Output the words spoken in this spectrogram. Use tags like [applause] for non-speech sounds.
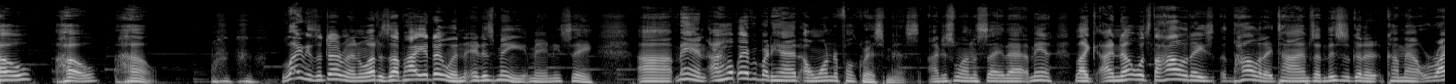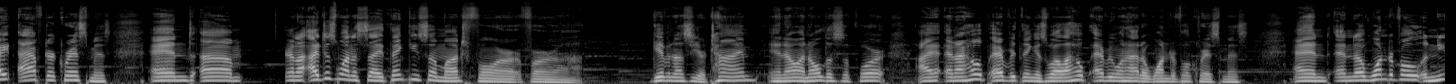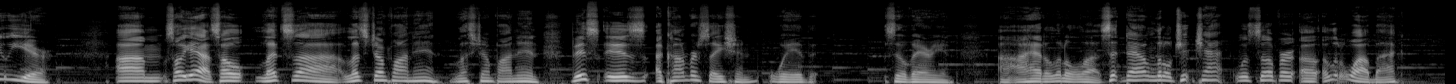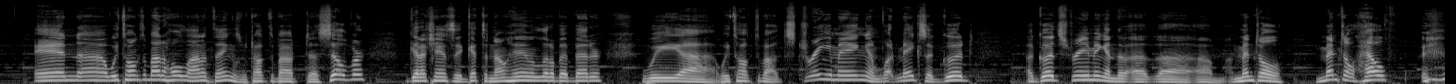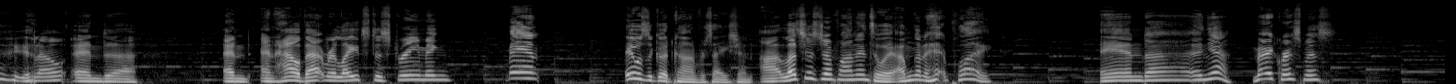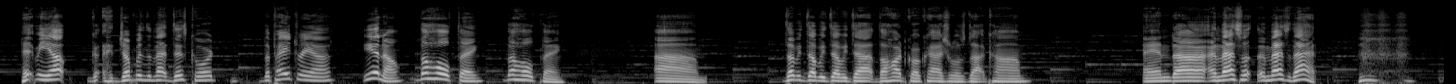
Ho, ho, ho. [laughs] Ladies and gentlemen, what is up? How you doing? It is me, Manny C. Uh, man, I hope everybody had a wonderful Christmas. I just want to say that, man. Like I know it's the holidays, the holiday times, and this is gonna come out right after Christmas, and um, and I, I just want to say thank you so much for for uh, giving us your time, you know, and all the support. I and I hope everything is well. I hope everyone had a wonderful Christmas, and and a wonderful New Year. Um, so yeah, so let's uh let's jump on in. Let's jump on in. This is a conversation with Silverian. Uh, I had a little uh, sit down, little chit chat with Silver uh, a little while back, and uh, we talked about a whole lot of things. We talked about uh, Silver, got a chance to get to know him a little bit better. We uh, we talked about streaming and what makes a good a good streaming and the uh, the um, mental mental health, [laughs] you know, and uh, and and how that relates to streaming. Man, it was a good conversation. Uh, let's just jump on into it. I'm gonna hit play, and uh, and yeah, Merry Christmas. Hit me up. G- jump into that Discord, the Patreon. You know the whole thing. The whole thing. Um, www.thehardcorecasuals.com, and uh, and that's and that's that. [laughs]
